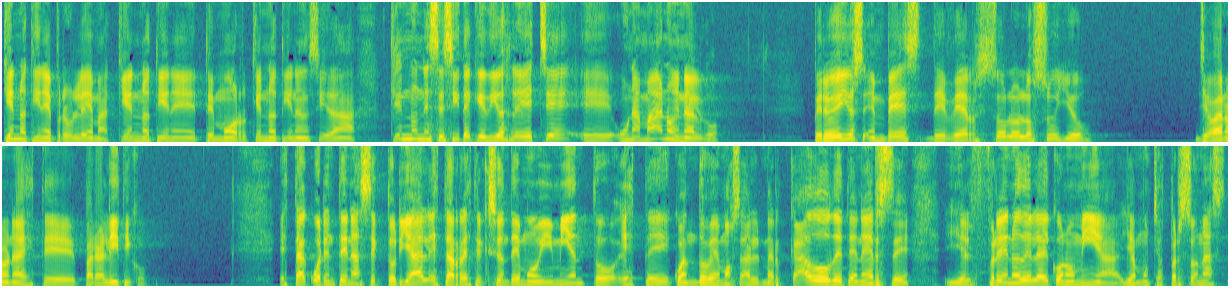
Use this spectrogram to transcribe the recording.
¿Quién no tiene problema? ¿Quién no tiene temor? ¿Quién no tiene ansiedad? ¿Quién no necesita que Dios le eche eh, una mano en algo? Pero ellos, en vez de ver solo lo suyo, llevaron a este paralítico. Esta cuarentena sectorial, esta restricción de movimiento, este, cuando vemos al mercado detenerse y el freno de la economía y a muchas personas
